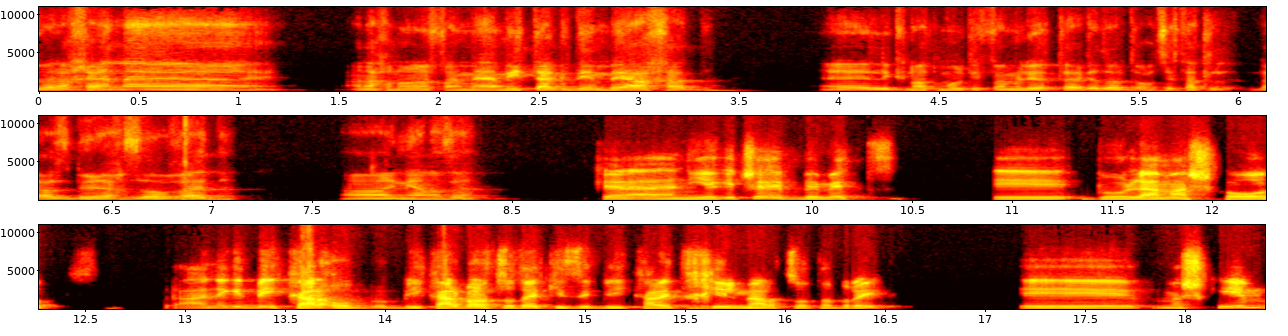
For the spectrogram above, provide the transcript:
ולכן אנחנו לפעמים מתאגדים ביחד לקנות מולטי פמילי יותר גדול. אתה רוצה קצת להסביר איך זה עובד, העניין הזה? כן, אני אגיד שבאמת אה, בעולם ההשקעות, אני אגיד בעיקר, או בעיקר בארצות הברית, כי זה בעיקר התחיל מארצות הברית, אה, משקיעים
